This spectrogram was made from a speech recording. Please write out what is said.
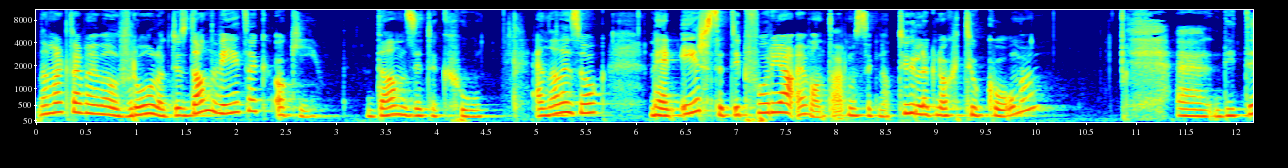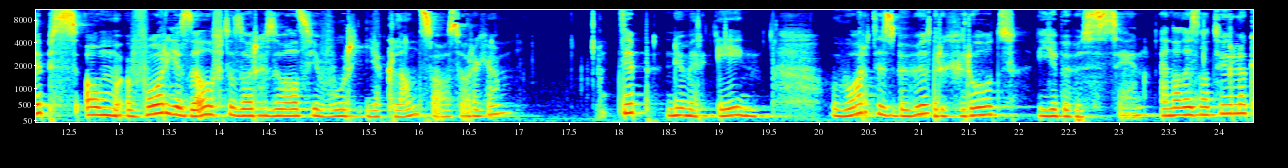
Dat maakt dat mij wel vrolijk. Dus dan weet ik, oké, dan zit ik goed. En dat is ook mijn eerste tip voor jou, hè, want daar moest ik natuurlijk nog toe komen. Uh, die tips om voor jezelf te zorgen zoals je voor je klant zou zorgen. Tip nummer 1. Word eens bewust, vergroot je bewustzijn. En dat is natuurlijk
